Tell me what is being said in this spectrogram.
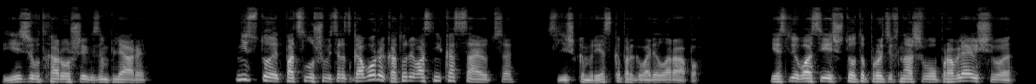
Есть же вот хорошие экземпляры. «Не стоит подслушивать разговоры, которые вас не касаются», — слишком резко проговорил Арапов. «Если у вас есть что-то против нашего управляющего,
